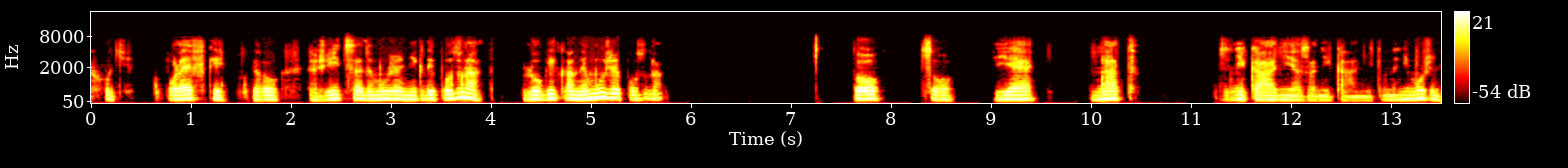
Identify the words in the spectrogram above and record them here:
chuť polévky, kterou říce nemůže nikdy poznat. Logika nemůže poznat to, co je nad vznikání a zanikání. To není možné.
